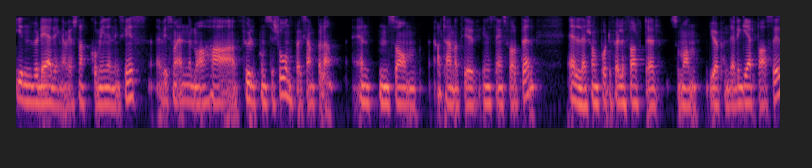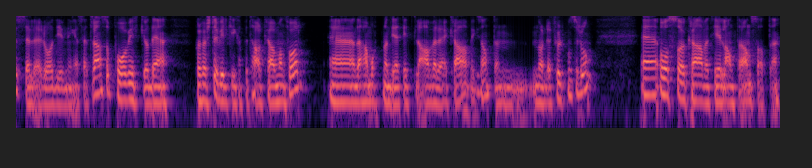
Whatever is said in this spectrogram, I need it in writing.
i den vurderinga vi har snakket om innledningsvis. Eh, hvis man ender med å ha full konsesjon, f.eks., enten som alternativ investeringsforvalter eller som porteføljeforvalter, som man gjør på en delegert basis, eller rådgivning etc., så påvirker jo det for det første hvilke kapitalkrav man får. Eh, Der har Morten og de et litt lavere krav ikke sant, enn når det er full konsesjon. Eh, Også kravet til antall ansatte.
